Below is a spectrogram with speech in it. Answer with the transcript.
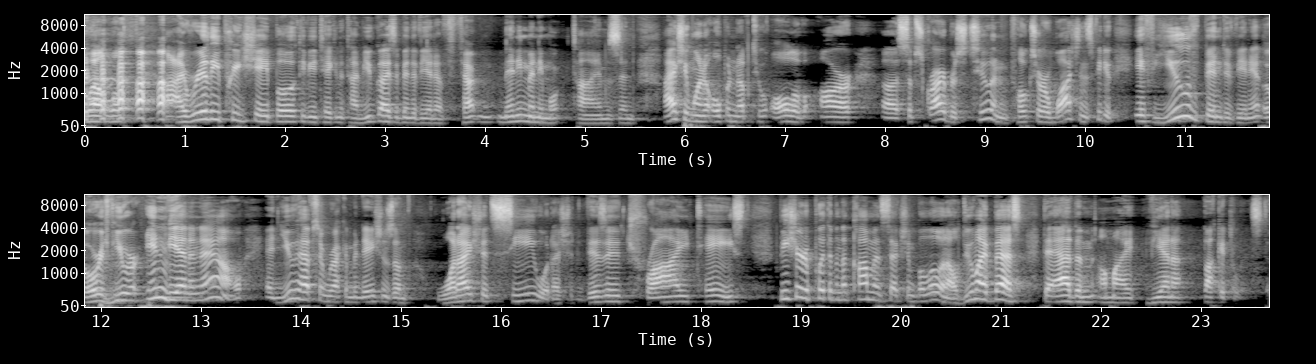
Well, well, I really appreciate both of you taking the time. You guys have been to Vienna many, many more times, and I actually want to open it up to all of our uh, subscribers too, and folks who are watching this video. If you've been to Vienna, or if you are in Vienna now, and you have some recommendations of what I should see, what I should visit, try, taste, be sure to put them in the comments section below, and I'll do my best to add them on my Vienna bucket list.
